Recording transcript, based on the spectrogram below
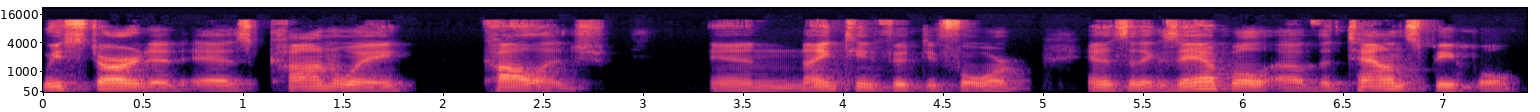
we started as Conway College in 1954. And it's an example of the townspeople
